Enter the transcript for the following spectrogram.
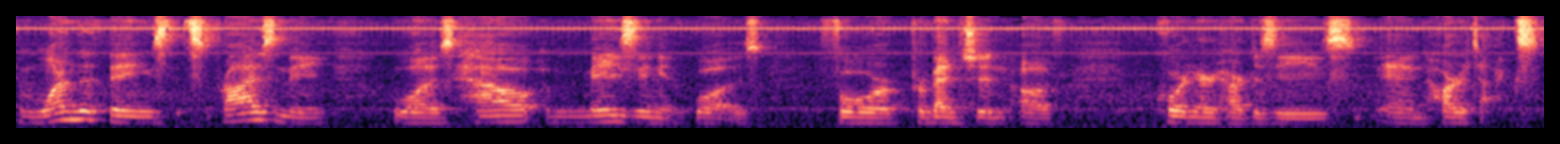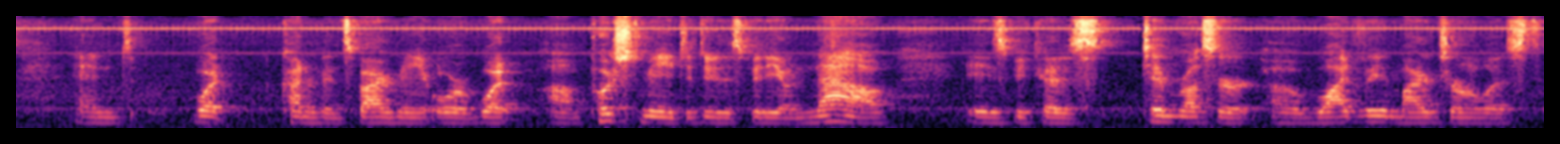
And one of the things that surprised me was how amazing it was for prevention of coronary heart disease and heart attacks. And what kind of inspired me or what um, pushed me to do this video now is because Tim Russert, a widely admired journalist,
